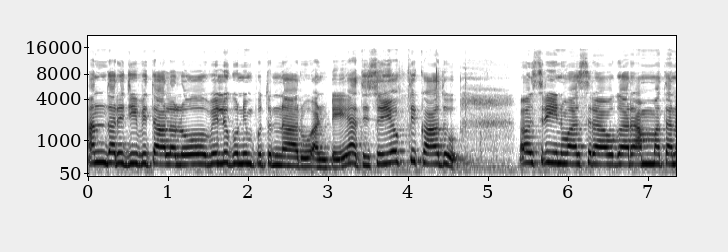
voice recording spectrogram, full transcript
అందరి జీవితాలలో వెలుగు నింపుతున్నారు అంటే అతిశయోక్తి కాదు. శ్రీనివాసరావు గారు అమ్మ తన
